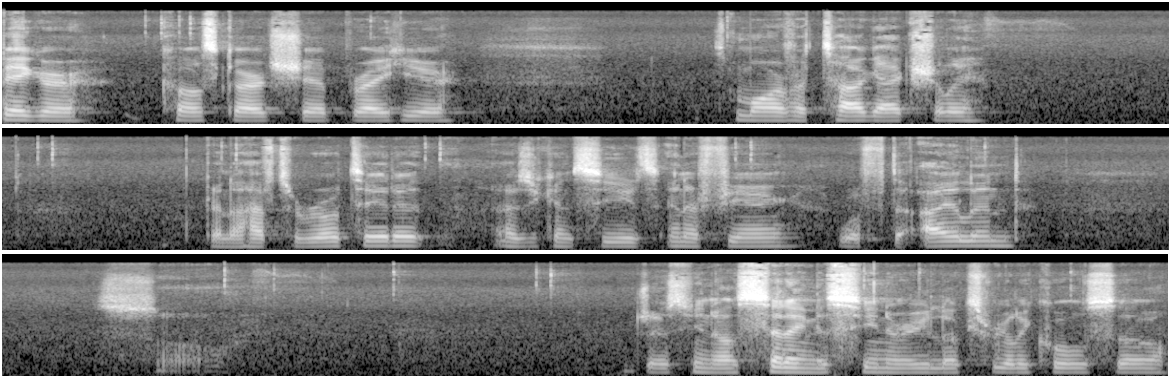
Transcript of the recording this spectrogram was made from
bigger Coast Guard ship right here. It's more of a tug actually. Gonna have to rotate it. As you can see it's interfering with the island. So just you know setting the scenery looks really cool so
